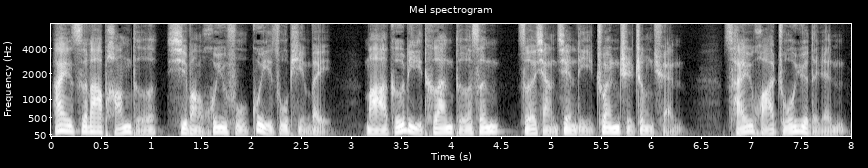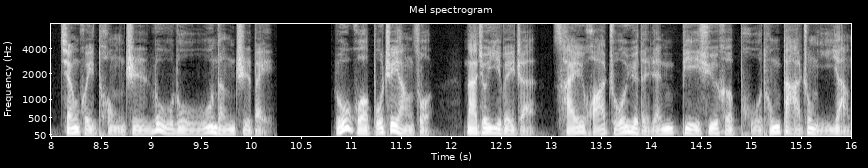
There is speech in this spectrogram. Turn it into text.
艾兹拉·庞德希望恢复贵族品味。玛格丽特·安德森则想建立专制政权，才华卓越的人将会统治碌碌无能之辈。如果不这样做，那就意味着才华卓越的人必须和普通大众一样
